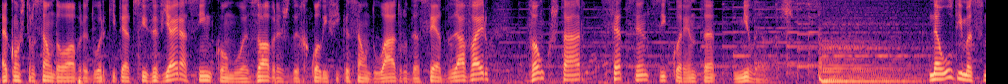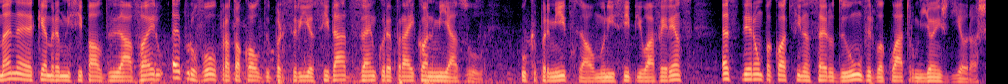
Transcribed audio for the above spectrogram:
A construção da obra do arquiteto Cisa Vieira, assim como as obras de requalificação do adro da sede de Aveiro, vão custar 740 mil euros. Na última semana, a Câmara Municipal de Aveiro aprovou o protocolo de parceria Cidades Âncora para a Economia Azul, o que permite ao município aveirense aceder a um pacote financeiro de 1,4 milhões de euros.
